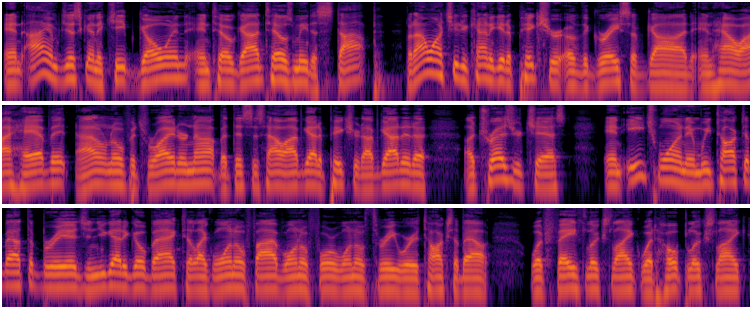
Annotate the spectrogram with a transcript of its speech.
and I am just going to keep going until God tells me to stop. But I want you to kind of get a picture of the grace of God and how I have it. I don't know if it's right or not, but this is how I've got it pictured. I've got it a, a treasure chest and each one and we talked about the bridge and you got to go back to like 105 104 103 where it talks about what faith looks like what hope looks like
